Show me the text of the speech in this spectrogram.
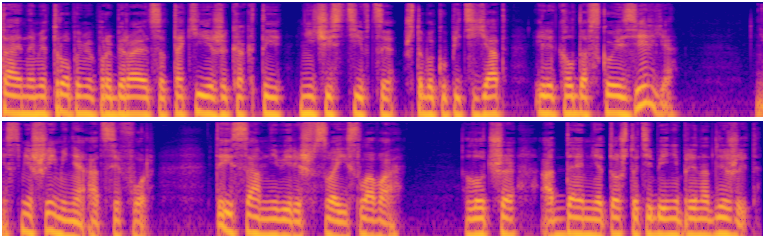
тайными тропами пробираются такие же, как ты, нечестивцы, чтобы купить яд или колдовское зелье? Не смеши меня, Ацифор. Ты и сам не веришь в свои слова. Лучше отдай мне то, что тебе не принадлежит,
